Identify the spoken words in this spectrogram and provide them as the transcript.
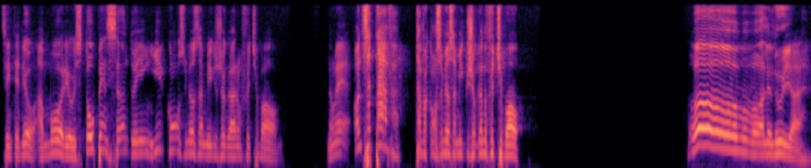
Você entendeu? Amor, eu estou pensando em ir com os meus amigos jogar um futebol. Não é, onde você estava? Estava com os meus amigos jogando futebol. Oh, aleluia!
